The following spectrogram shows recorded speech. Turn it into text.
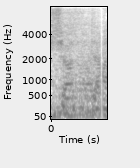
Shut down.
